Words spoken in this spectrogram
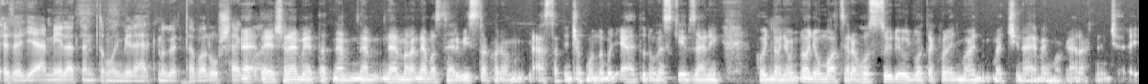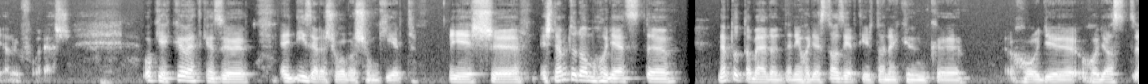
ez, egy elmélet, nem tudom, hogy mi lehet mögötte a valóságban. E, teljesen elmélet, nem, nem, nem, nem a szervizt akarom áztatni, csak mondom, hogy el tudom ezt képzelni, hogy nagyon, nagyon macera hosszú idő, úgy voltak hogy majd, majd csinálja meg magának, nincs erre előforrás. Oké, okay, következő, egy dízeles olvasónk írt, és, és nem tudom, hogy ezt, nem tudtam eldönteni, hogy ezt azért írta nekünk, hogy, hogy azt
